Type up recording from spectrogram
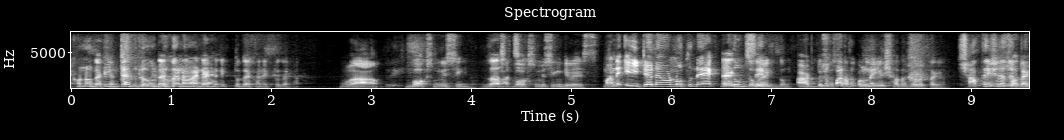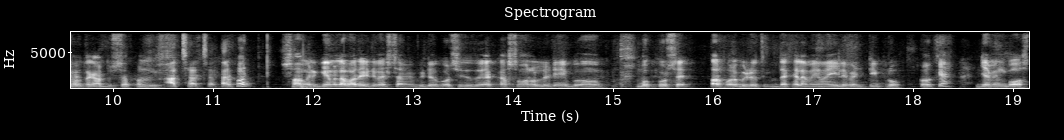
এখনও দেখেন, ঢোকানো হয় না দেখেন একটু দেখেন একটু দেখেন। Wow box missing just box missing device মানে এইটা নেওয়া নতুন একদম সেম একদম। আট দুশো ছাপ্পান্ন জিবি সাতাশ হাজার টাকা। সাতাইশ হাজার সাতাশ টাকা। হাজার টাকা আট দুশো ছাপ্পান্ন জিবি আচ্ছা আচ্ছা। তারপর? স্বামীর গেম লাভার এই ডিভাইসটা আমি ভিডিও করছি যদি এক কাস্টমার অলরেডি বুক করছে। তারপরে ভিডিওতে দেখালাম Mi eleven T pro okay gaming boss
